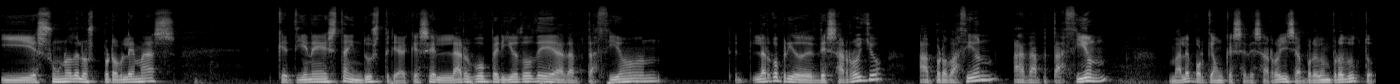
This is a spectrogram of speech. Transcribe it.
Y es uno de los problemas que tiene esta industria, que es el largo periodo de adaptación, largo periodo de desarrollo, aprobación, adaptación, ¿vale? Porque aunque se desarrolle y se apruebe un producto,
